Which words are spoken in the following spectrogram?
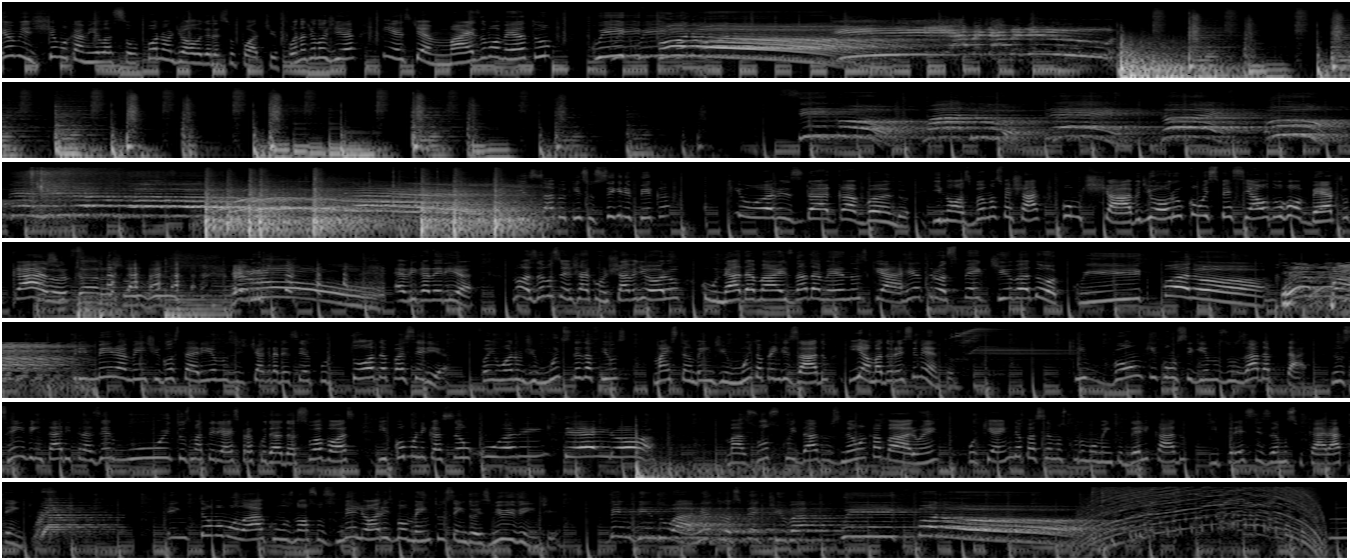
Eu me chamo Camila, sou fonoaudióloga da Suporte Fonoaudiologia e este é mais um momento Quick Fono! Cinco, significa? Que o ano está acabando e nós vamos fechar com chave de ouro com o especial do Roberto Carlos. Esse cara sou eu. Errou! É brincadeirinha. Nós vamos fechar com chave de ouro com nada mais, nada menos que a retrospectiva do Quick Fono. Opa! Primeiramente, gostaríamos de te agradecer por toda a parceria. Foi um ano de muitos desafios, mas também de muito aprendizado e amadurecimento. Que bom que conseguimos nos adaptar, nos reinventar e trazer muitos materiais para cuidar da sua voz e comunicação o ano inteiro. Mas os cuidados não acabaram, hein? Porque ainda passamos por um momento delicado e precisamos ficar atentos. Então vamos lá com os nossos melhores momentos em 2020. Bem-vindo à retrospectiva Quick Fono!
